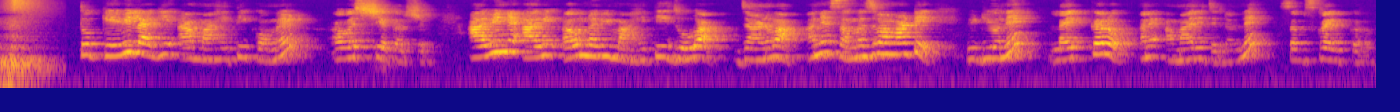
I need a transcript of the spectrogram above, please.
તો કેવી લાગી આ માહિતી કોમેન્ટ અવશ્ય કરશો. આવીને આવી અવનવી માહિતી જોવા, જાણવા અને સમજવા માટે વિડીયોને લાઈક કરો અને અમારી ચેનલને સબસ્ક્રાઈબ કરો.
